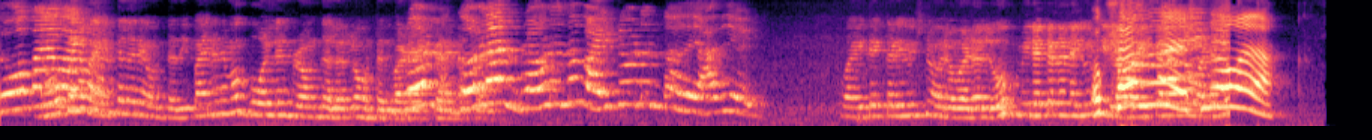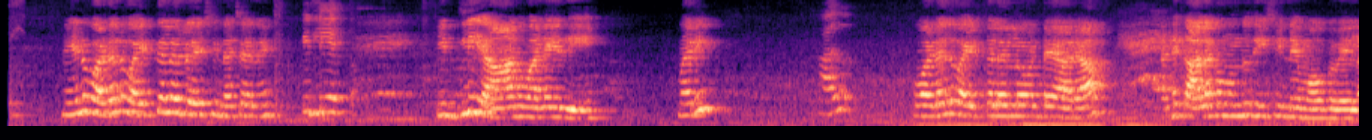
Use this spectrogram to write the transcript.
లోపల వైట్ కలరే ఉంటది. పైన ఏమో గోల్డెన్ బ్రౌన్ కలర్లో ఉంటది వడ వైట్ ఎక్కడ చూసిన వడలు. మీరు ఎక్కడైనా నేను వడలు వైట్ కలర్లో వేసిన చని? ఇడ్లీ. ఇడ్లీయా నువ్వు అనేది? మరి? వడలు వైట్ కలర్లో ఉంటాయారా? అంటే కాలక ముందు తీసిండేమో ఒకవేళ.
